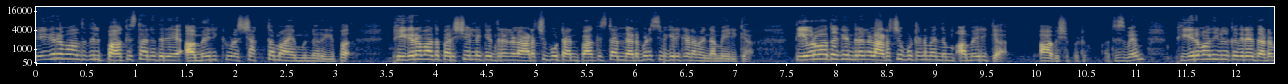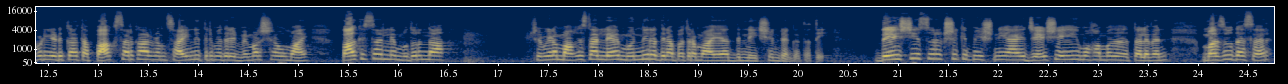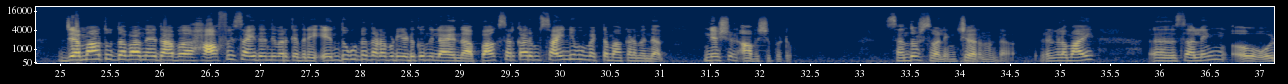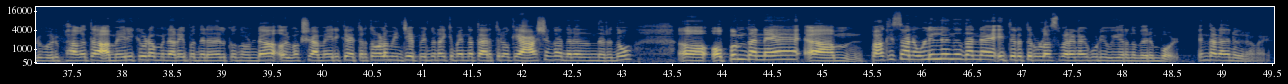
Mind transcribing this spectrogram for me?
ഭീകരവാദത്തിൽ പാകിസ്ഥാനെതിരെ അമേരിക്കയുടെ ശക്തമായ മുന്നറിയിപ്പ്. ഭീകരവാദ പരിശീലന കേന്ദ്രങ്ങൾ അടച്ചുപൂട്ടാൻ പാകിസ്ഥാൻ നടപടി സ്വീകരിക്കണമെന്ന് അമേരിക്ക. തീവ്രവാദ കേന്ദ്രങ്ങൾ അടച്ചുപൂട്ടണമെന്നും അമേരിക്ക ആവശ്യപ്പെട്ടു. അതേസമയം ഭീകരവാദികൾക്കെതിരെ നടപടിയെടുക്കാത്ത പാക് സർക്കാരിനും സൈന്യത്തിനുമെതിരെ വിമർശനവുമായി പാകിസ്ഥാനിലെ മുതിർന്ന ക്ഷമിക്കണം പാകിസ്ഥാനിലെ മുൻനിര ദിനപത്രമായ ദി രംഗത്തെത്തി. ദേശീയ സുരക്ഷയ്ക്ക് ഭീഷണിയായ ജെയ്ഷെ ഇ മുഹമ്മദ് തലവൻ മസൂദ് അസർ ജമാഅത്ത് ഉദ്ദവ നേതാവ് ഹാഫിസ് സയ്യിദ് എന്നിവർക്കെതിരെ എന്തുകൊണ്ട് നടപടിയെടുക്കുന്നില്ല എന്ന് പാക് സർക്കാരും സൈന്യവും വ്യക്തമാക്കണമെന്ന് നേഷൻ ആവശ്യപ്പെട്ടു. സന്തോഷ് സോലിംഗ് ചേർന്നുണ്ട്. വിവരങ്ങളുമായി സലിംഗ് ഒരു ഒരു ഭാഗത്ത് അമേരിക്കയുടെ മുന്നറിയിപ്പ് നിലനിൽക്കുന്നുണ്ട്. ഒരുപക്ഷെ അമേരിക്ക എത്രത്തോളം ഇന്ത്യയെ പിന്തുണയ്ക്കുമെന്ന തരത്തിലൊക്കെ ആശങ്ക നിലനിന്നിരുന്നു. ഒപ്പം തന്നെ പാകിസ്ഥാൻ ഉള്ളിൽ നിന്ന് തന്നെ ഇത്തരത്തിലുള്ള സ്വരങ്ങൾ കൂടി ഉയർന്നു വരുമ്പോൾ എന്താണ് അതിന്റെ വിവരങ്ങൾ?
